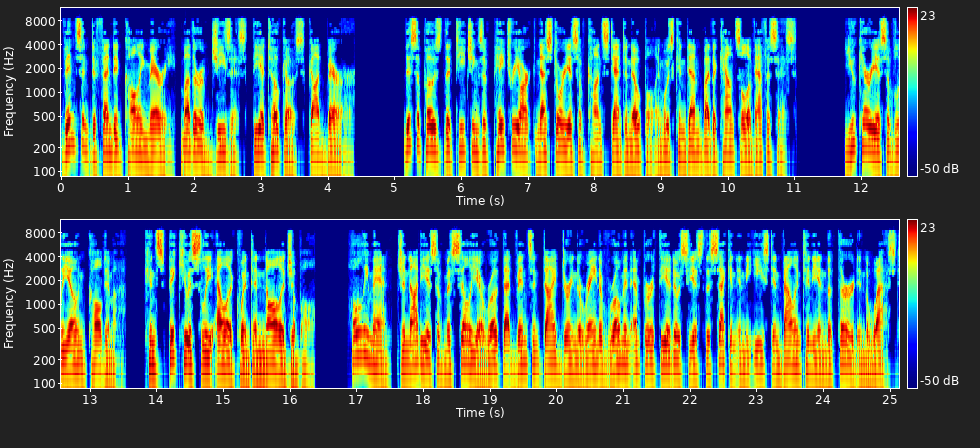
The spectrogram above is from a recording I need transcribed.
Vincent defended calling Mary, Mother of Jesus, Theotokos God-bearer. This opposed the teachings of Patriarch Nestorius of Constantinople and was condemned by the Council of Ephesus. Eucharius of Lyon called him a "...conspicuously eloquent and knowledgeable." Holy man, Gennadius of Massilia wrote that Vincent died during the reign of Roman Emperor Theodosius II in the east and Valentinian III in the west.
